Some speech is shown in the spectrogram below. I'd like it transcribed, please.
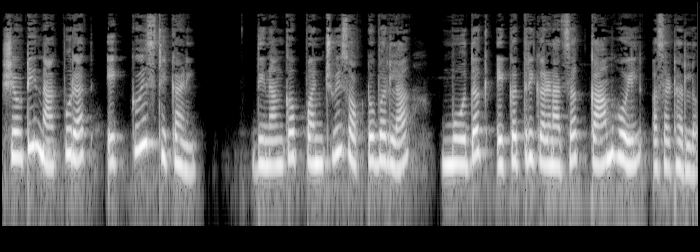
शेवटी नागपुरात एकवीस ठिकाणी दिनांक पंचवीस ऑक्टोबरला मोदक एकत्रीकरणाचं काम होईल असं ठरलं.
